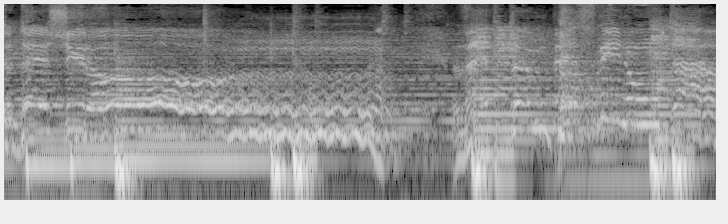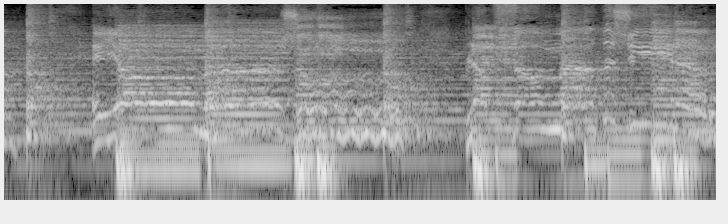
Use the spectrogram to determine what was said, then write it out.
Të deshiron E jo më shumë Plotëso më të shiren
